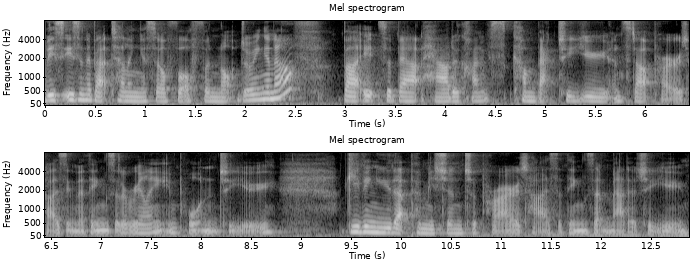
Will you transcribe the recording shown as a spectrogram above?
this isn't about telling yourself off for not doing enough, but it's about how to kind of come back to you and start prioritizing the things that are really important to you, giving you that permission to prioritize the things that matter to you.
